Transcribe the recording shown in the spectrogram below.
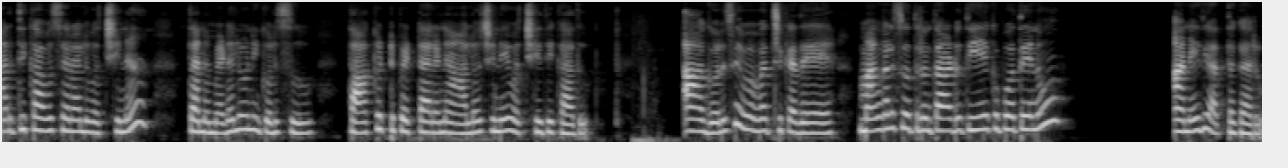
ఆర్థిక అవసరాలు వచ్చినా తన మెడలోని గొలుసు తాకట్టు పెట్టాలనే ఆలోచనే వచ్చేది కాదు. ఆ గొలుసు ఇవ్వవచ్చు కదే. మంగళసూత్రం తాడు తీయకపోతేను? అనేది అత్తగారు.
